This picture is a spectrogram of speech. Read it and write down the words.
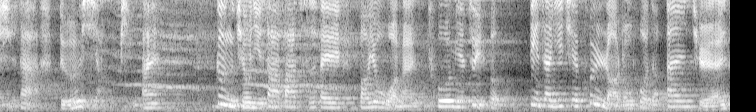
时代得享平安。更求你大发慈悲，保佑我们脱灭罪恶，并在一切困扰中获得安全，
